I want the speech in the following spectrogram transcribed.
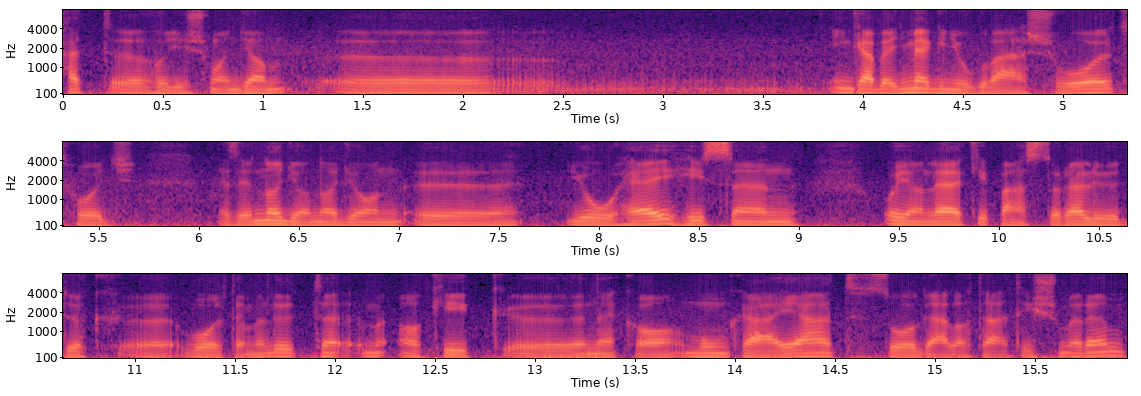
hát hogy is mondjam, inkább egy megnyugvás volt, hogy ez egy nagyon-nagyon jó hely, hiszen olyan lelkipásztor elődök voltam előtte, akiknek a munkáját, szolgálatát ismerem,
